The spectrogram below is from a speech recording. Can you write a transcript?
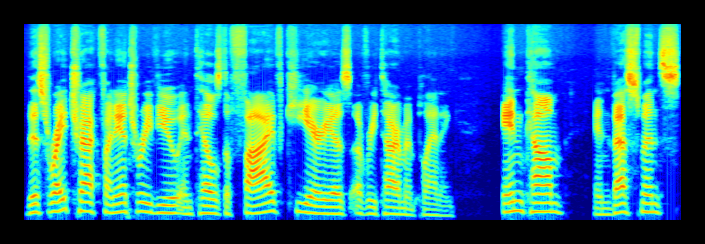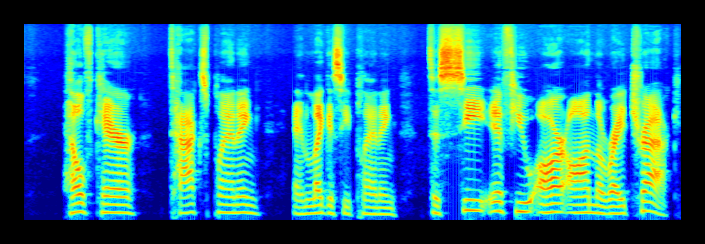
This right track financial review entails the five key areas of retirement planning income, investments, healthcare, tax planning, and legacy planning to see if you are on the right track.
